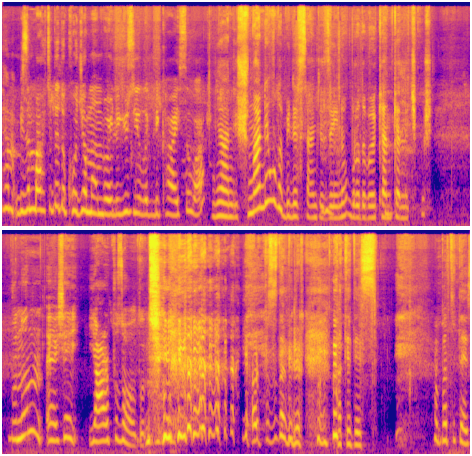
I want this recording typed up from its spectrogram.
hem bizim bahçede de kocaman böyle 100 yıllık bir kayısı var. Yani şunlar ne olabilir sence Zeyno? Burada böyle kendi kendine çıkmış. Bunun e, şey yarpuz olduğunu düşünüyorum. Yarpuzu da bilir. Patates. Patates.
